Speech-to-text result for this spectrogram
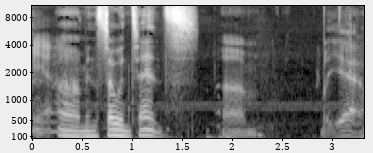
Yeah. um and so intense. Um but yeah.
